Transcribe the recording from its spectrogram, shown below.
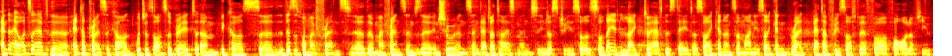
and I also have the enterprise account, which is also great um, because uh, this is for my friends, uh, my friends in the insurance and advertisement industry. So, so they like to have this data, so I can earn some money, so I can write better free software for, for all of you.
